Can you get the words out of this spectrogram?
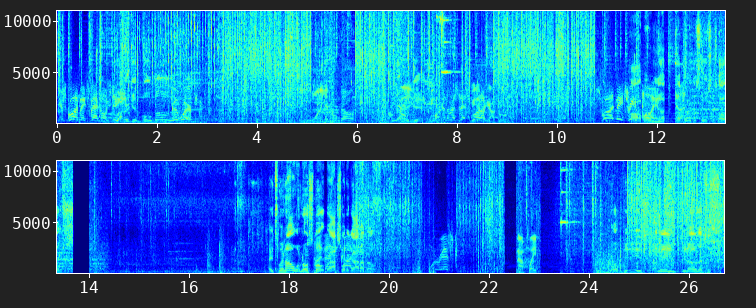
Your squad mates back on You out station. here getting boomed on? Good work. So you want to get boomed out? We never got boomed. Squad mates Oh, bro, we redeploying. up with the switches. Oh, Hey, twin, I don't want no smoke, bro. I swear to God, I don't. Now played. Well, GG's. I mean, you know, that's just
